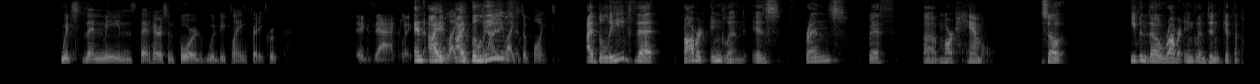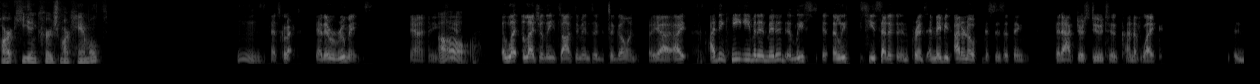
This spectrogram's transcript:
Which then means that Harrison Ford would be playing Freddy Krueger. Exactly. And He I, likes I to point. He believe likes to point. I believe that Robert Englund is friends with uh, Mark Hamill. So even though Robert Englund didn't get the part, he encouraged Mark Hamill. Hmm. That's correct. Yeah, they were roommates. Yeah. he- Oh, Alle- allegedly, he talked him into to going. But yeah, I I think he even admitted at least at least he said it in print. And maybe I don't know if this is a thing that actors do to kind of like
